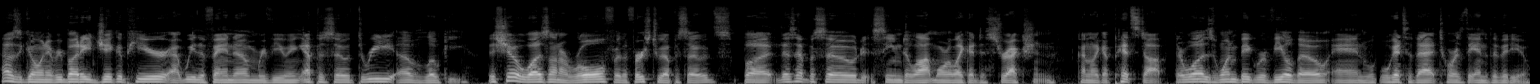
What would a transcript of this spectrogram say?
How's it going everybody? Jacob here at We the Fandom reviewing episode 3 of Loki. This show was on a roll for the first two episodes, but this episode seemed a lot more like a distraction kind of like a pit stop. There was one big reveal though, and we'll get to that towards the end of the video.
